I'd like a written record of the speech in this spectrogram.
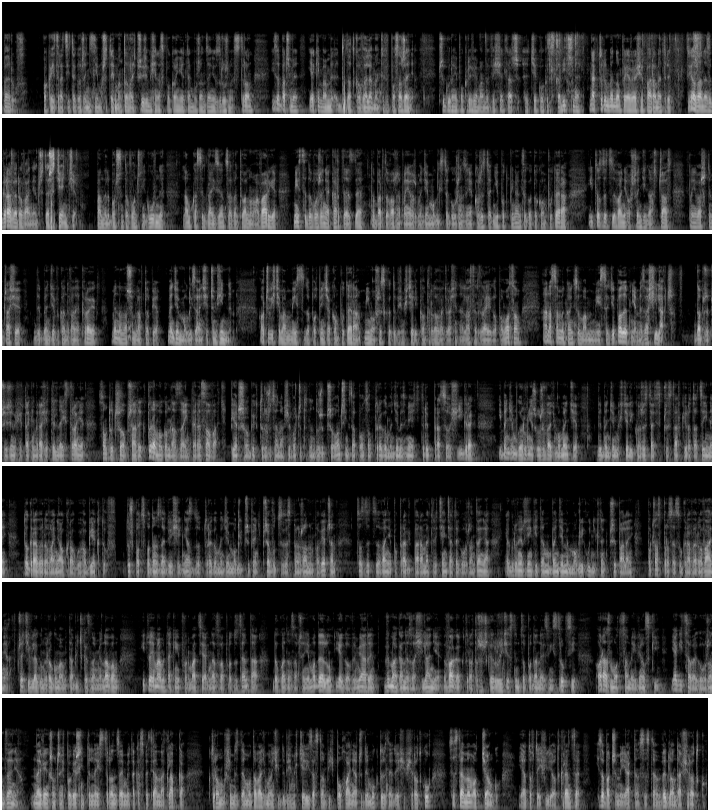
Ok, z racji tego, że nic nie muszę tutaj montować, przyjrzymy się na spokojnie temu urządzeniu z różnych stron i zobaczmy, jakie mamy dodatkowe elementy wyposażenia. Przy górnej pokrywie mamy wyświetlacz ciekłokrystaliczny, na którym będą pojawiały się parametry związane z grawerowaniem czy też cięciem. Panel boczny to włącznik główny, lampka sygnalizująca ewentualną awarię, miejsce do włożenia karty SD to bardzo ważne, ponieważ będziemy mogli z tego urządzenia korzystać nie podpinając go do komputera i to zdecydowanie oszczędzi nasz czas, ponieważ w tym czasie, gdy będzie wykonywany projekt, my na naszym laptopie będziemy mogli zająć się czymś innym. Oczywiście mamy miejsce do podpięcia komputera, mimo wszystko gdybyśmy chcieli kontrolować właśnie ten laser za jego pomocą, a na samym końcu mamy miejsce, gdzie podepniemy zasilacz. Dobrze, przyjrzymy się w takim razie tylnej stronie. Są tu trzy obszary, które mogą nas zainteresować. Pierwszy obiekt, który rzuca nam się w oczy, to ten duży przełącznik, za pomocą którego będziemy zmieniać tryb pracy osi Y i będziemy go również używać w momencie, gdy będziemy chcieli korzystać z przystawki rotacyjnej do grawerowania okrągłych obiektów. Tuż pod spodem znajduje się gniazdo, do którego będziemy mogli przypiąć przewód ze sprężonym powietrzem, co zdecydowanie poprawi parametry cięcia tego urządzenia, jak również dzięki temu będziemy mogli uniknąć przypaleń podczas procesu grawerowania. W przeciwległym rogu mamy tabliczkę znamionową i tutaj mamy takie informacje jak nazwa producenta, dokładne oznaczenie modelu, jego wymiary, wymagane zasilanie, waga, która troszeczkę różni się z tym, co podane jest w instrukcji oraz moc samej wiązki, jak i całego urządzenia. Największą część powierzchni tylnej strony zajmuje taka specjalna klapka, którą musimy zdemontować w momencie, gdybyśmy chcieli zastąpić pochłaniacz dymu, który znajduje się w środku, systemem odciągu. Ja to w tej chwili odkręcę i zobaczymy, jak ten system wygląda w środku.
